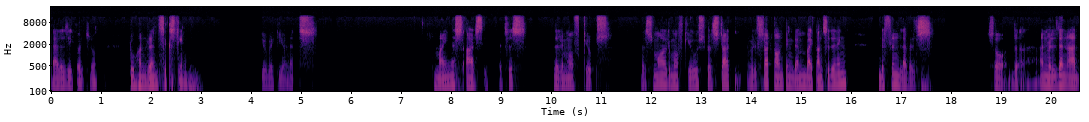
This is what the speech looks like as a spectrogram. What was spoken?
that is equal to 216 cubic units minus RC, which is the removed cubes the small remove cubes will start will start counting them by considering different levels. So the and we'll then add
